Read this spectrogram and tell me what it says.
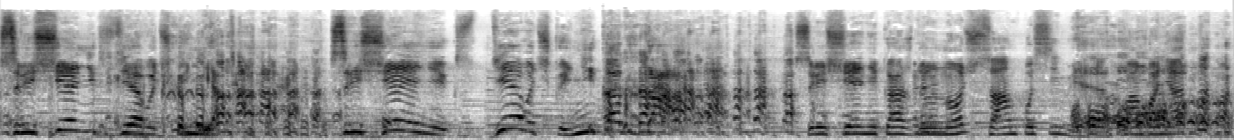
Священник с девочкой нет. Священник с девочкой никогда. Священник каждую ночь сам по себе. Вам понятно?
